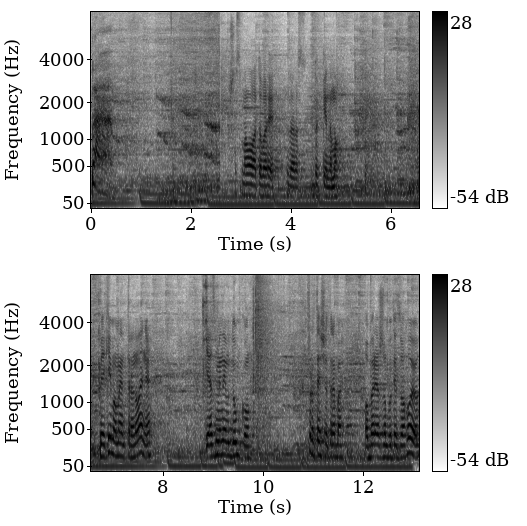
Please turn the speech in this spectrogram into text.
Щось маловато ваги зараз докинемо. В який момент тренування я змінив думку про те, що треба обережно бути з вагою,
